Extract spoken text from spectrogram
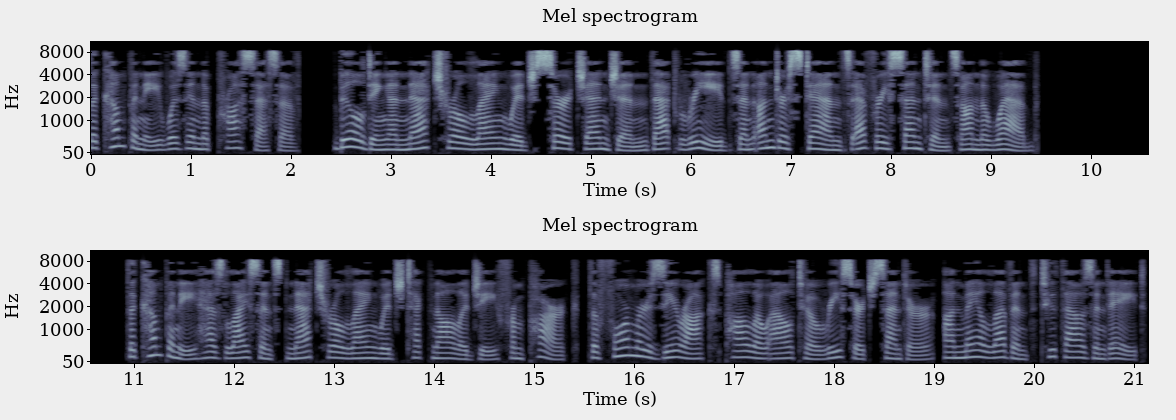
The company was in the process of building a natural language search engine that reads and understands every sentence on the web. The company has licensed natural language technology from PARC, the former Xerox Palo Alto Research Center. On May 11, 2008,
